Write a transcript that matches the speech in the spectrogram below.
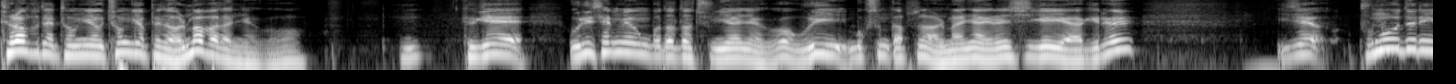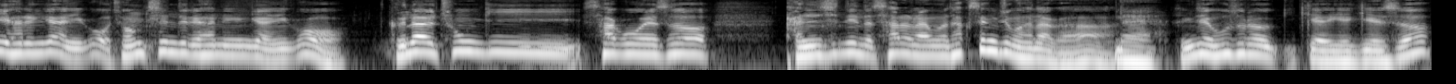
트럼프 대통령 총기협회에서 얼마 받았냐고. 음? 그게 우리 생명보다 더 중요하냐고. 우리 목숨값은 얼마냐 이런 식의 이야기를 이제 부모들이 하는 게 아니고 정치인들이 하는 게 아니고 그날 총기 사고에서 간신히 살아남은 학생 중 하나가 네. 굉장히 호소력 있게 얘기해서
